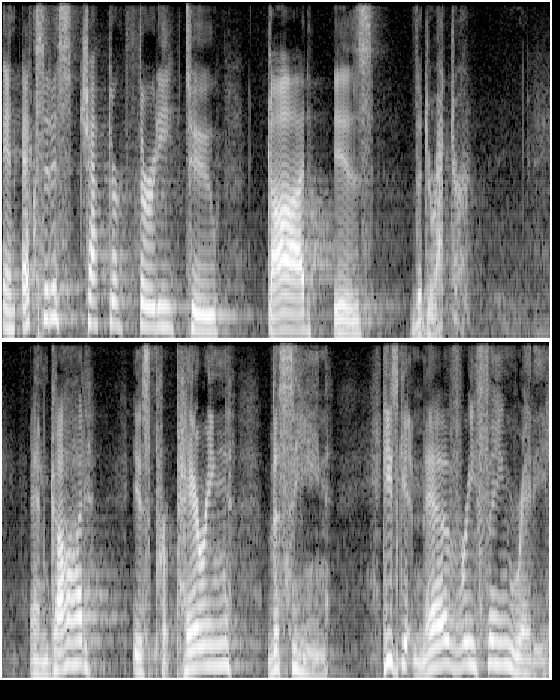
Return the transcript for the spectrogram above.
In Exodus chapter 32, God is the director. And God is preparing the scene. He's getting everything ready.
